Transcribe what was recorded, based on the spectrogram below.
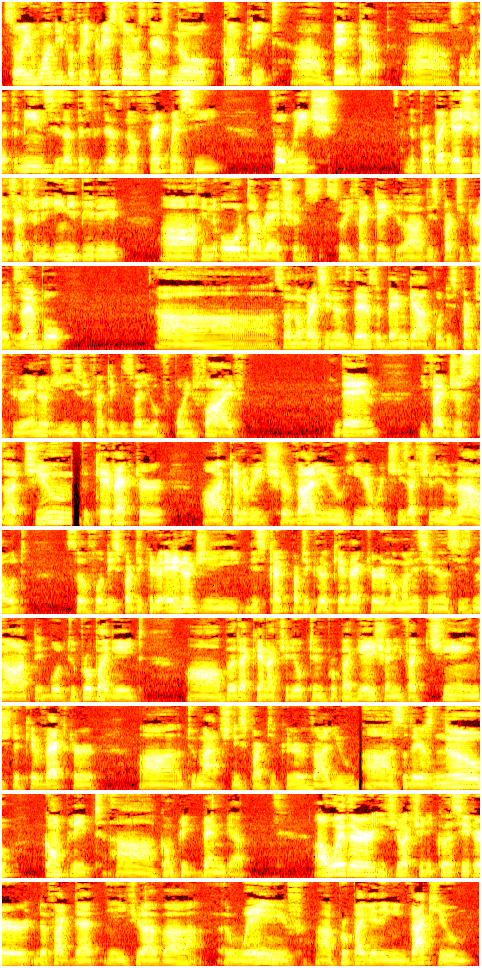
So in 1D photonic crystals, there's no complete uh, band gap. Uh, so what that means is that basically there's no frequency for which the propagation is actually inhibited uh, in all directions. So if I take uh, this particular example, uh, so normal incidence, there's a band gap for this particular energy. So if I take this value of 0.5, then if I just uh, tune the k vector, uh, I can reach a value here which is actually allowed. So for this particular energy, this particular k vector normal incidence is not able to propagate, uh, but I can actually obtain propagation if I change the k vector uh, to match this particular value. Uh, so there's no complete uh, complete band gap. However, if you actually consider the fact that if you have a, a wave propagating in vacuum,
